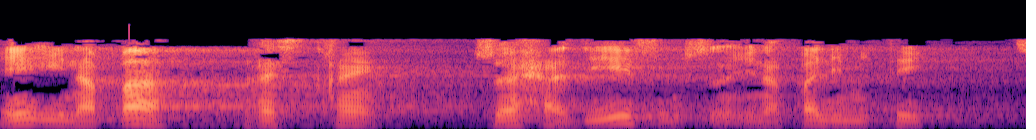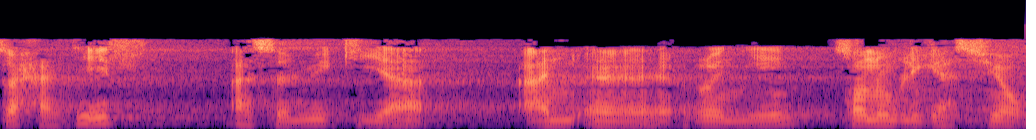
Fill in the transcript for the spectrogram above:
Et il n'a pas restreint ce hadith, il n'a pas limité ce hadith à celui qui a euh, renié son obligation.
